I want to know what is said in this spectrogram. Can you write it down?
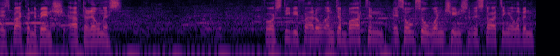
is back on the bench after illness. For Stevie Farrell and Dumbarton, it's also one change to the starting 11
